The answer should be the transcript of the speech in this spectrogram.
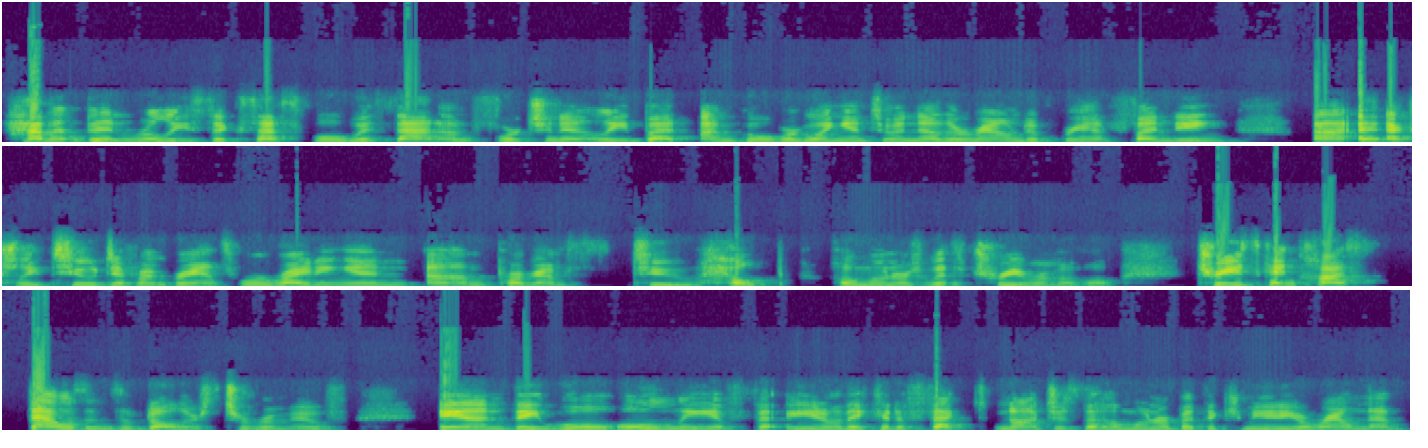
Haven't been really successful with that, unfortunately, but I'm go we're going into another round of grant funding. Uh, actually, two different grants. We're writing in um, programs to help homeowners with tree removal. Trees can cost thousands of dollars to remove and they will only affect, you know, they could affect not just the homeowner, but the community around them.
